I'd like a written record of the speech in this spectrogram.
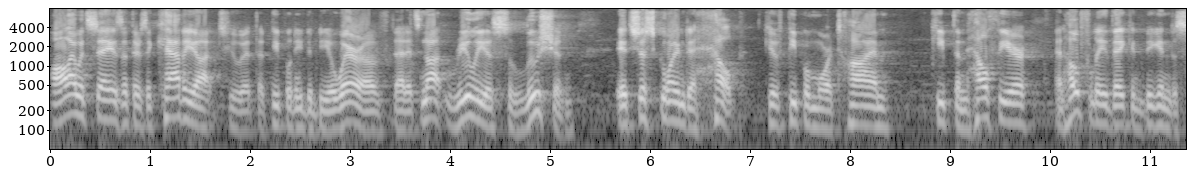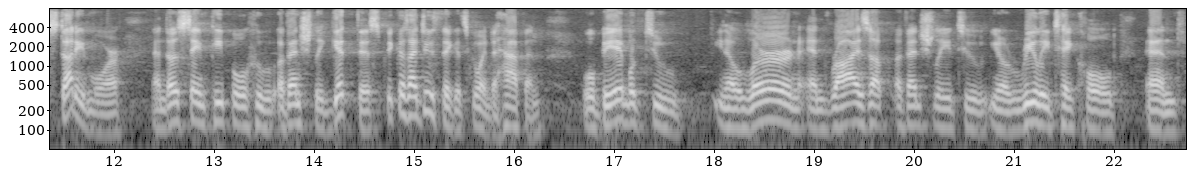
all I would say is that there's a caveat to it that people need to be aware of, that it's not really a solution. It's just going to help give people more time, keep them healthier, and hopefully they can begin to study more. And those same people who eventually get this, because I do think it's going to happen, will be able to you know, learn and rise up eventually to, you know, really take hold and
